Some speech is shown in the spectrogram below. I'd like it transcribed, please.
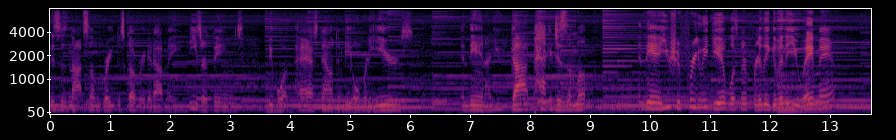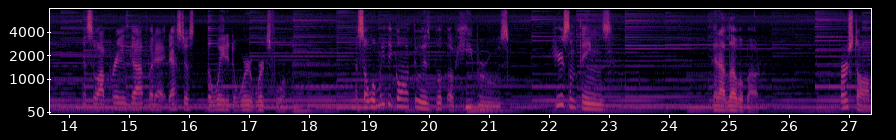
This is not some great discovery that I made. These are things people have passed down to me over the years. And then you, God packages them up. And then you should freely give what's been freely given to you. Amen. And so I praise God for that. That's just the way that the word works for me. And so when we be going through this book of Hebrews, here's some things that I love about it. First off,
